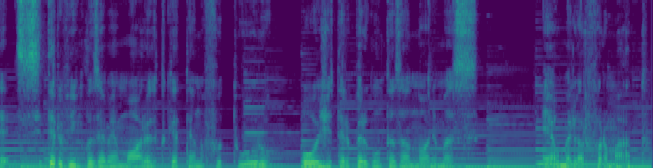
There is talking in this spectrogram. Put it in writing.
é, se ter vínculos é a memória que tu quer ter no futuro, hoje ter perguntas anônimas é o melhor formato?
